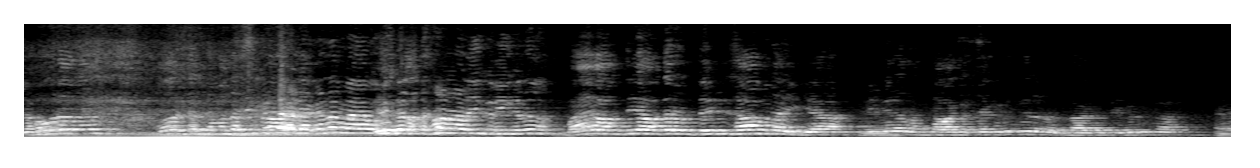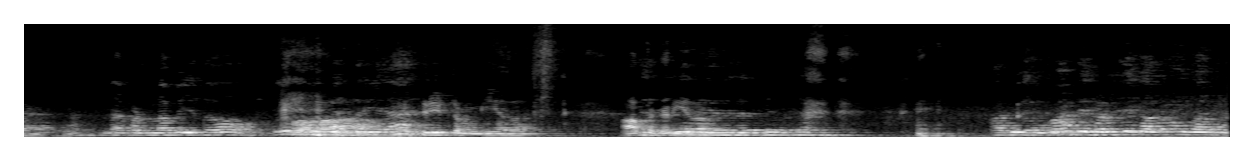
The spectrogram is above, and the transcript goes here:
ਜੇ ਹੋਰ ਹੋਰ ਤਾਂ ਨਵਾਂ ਅਸੀਂ ਕਿਹੜਾ ਕਹਿੰਦਾ ਮੈਂ ਉਹੀ ਗੱਲ ਦਿਖਾਉਣ ਵਾਲੀ ਕਰੀ ਕਹਿੰਦਾ ਮੈਂ ਆਪਦੀ ਆਪਦੇ ਰੰਦੇ ਵੀ ਹਿਸਾਬ ਬਣਾਈ ਗਿਆ ਵੀ ਮੇਰਾ ਰੰਦਾ ਕਿੱਥੇ ਖੜੂ ਮੇਰਾ ਰੰਦਾ ਕਿੱਥੇ ਖੜੂਗਾ। ਹਾਂ ਲੈ ਫੜ ਲਾ ਵੀ ਜਦੋਂ। ਇਹ ਮਿਸਤਰੀ ਹੈ। ਮਿਸਤਰੀ ਟੰਗੀਆਂ ਦਾ ਹੱਥ ਕਰੀਏ ਦਾ। ਅੱਜ ਦੋ ਘੰਟੇ ਖੜੀ ਜੇ ਕੱਲ ਨੂੰ ਕਰਨਾ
